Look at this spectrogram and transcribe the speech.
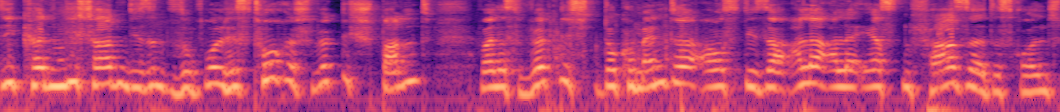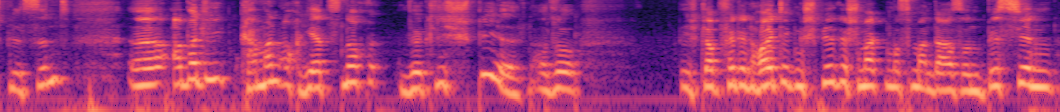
die können nie schaden, die sind sowohl historisch wirklich spannend, weil es wirklich Dokumente aus dieser aller, allerersten Phase des Rollenspiels sind, äh, aber die kann man auch jetzt noch wirklich spielen. Also ich glaube, für den heutigen Spielgeschmack muss man da so ein bisschen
